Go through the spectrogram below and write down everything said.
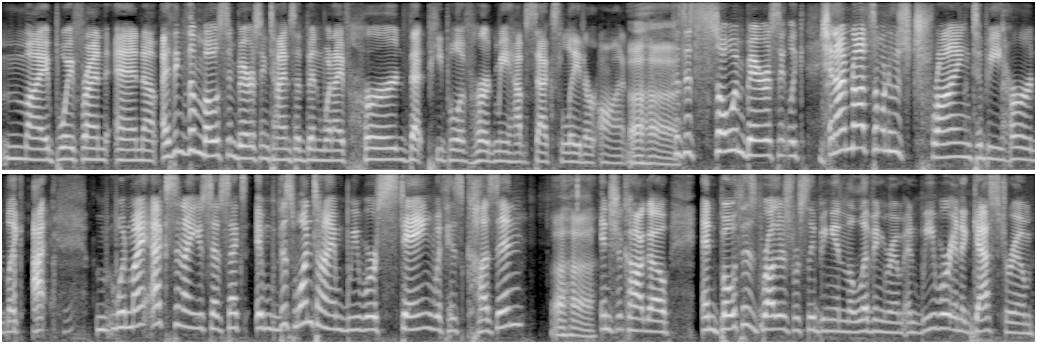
my boyfriend and uh, i think the most embarrassing times have been when i've heard that people have heard me have sex later on Uh-huh. because it's so embarrassing like and i'm not someone who's trying to be heard like i when my ex and i used to have sex it, this one time we were staying with his cousin Uh huh. in Chicago, and both his brothers were sleeping in the living room, and we were in a guest room.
